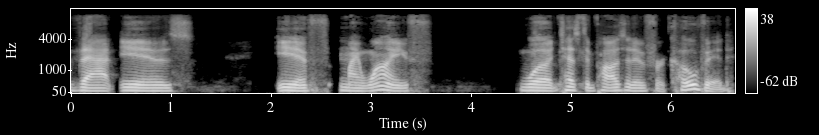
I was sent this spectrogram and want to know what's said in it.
that is if my wife was tested positive for COVID,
